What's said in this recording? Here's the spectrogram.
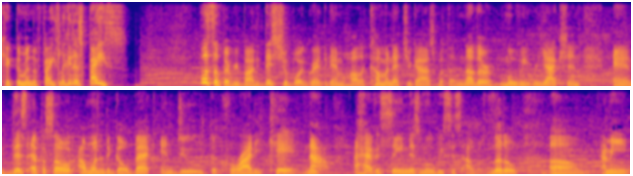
kicked him in the face. Look at his face. What's up everybody? This is your boy Greg the Gameaholic coming at you guys with another movie reaction. And this episode, I wanted to go back and do The Karate Kid. Now, I haven't seen this movie since I was little. Um, I mean,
